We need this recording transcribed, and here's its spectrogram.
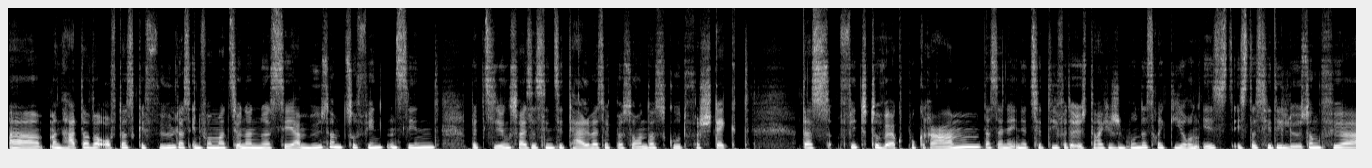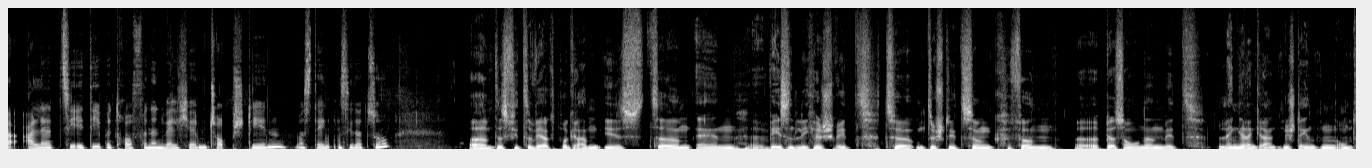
Äh, man hat aber oft das Gefühl, dass Informationen nur sehr mühsam zu finden sind, beziehungsweise sind sie teilweise besonders gut versteckt. Das Fit-to-Work-Programm, das eine Initiative der österreichischen Bundesregierung ist, ist das hier die Lösung für alle CED-Betroffenen, welche im Job stehen? Was denken Sie dazu? Ähm, das Fit-to-Work-Programm ist ähm, ein wesentlicher Schritt zur Unterstützung von äh, Personen mit längeren Krankenständen und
